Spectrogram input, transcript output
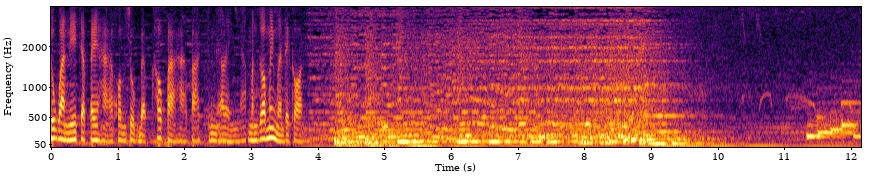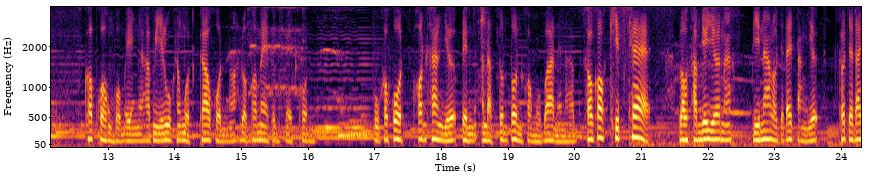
ทุกวันนี้จะไปหาความสุขแบบเข้าป่าหาปลากินอะไรอย่างเงี้ย มันก็ไม่เหมือนแต่ก่อน ครอบครัวของผมเองนะครับ มีลูกทั้งหมด 9 คนเนาะรวมพ่อแม่เป็น 11 คนปลูกข้าวโพดค่อนข้างเยอะเป็นอันดับต้นๆของหมู่บ้านเนี่ยนะครับเขาก็คิดแค่เราทำเยอะๆนะ ปีหน้าเราจะได้ตังค์เยอะ ก็จะได้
